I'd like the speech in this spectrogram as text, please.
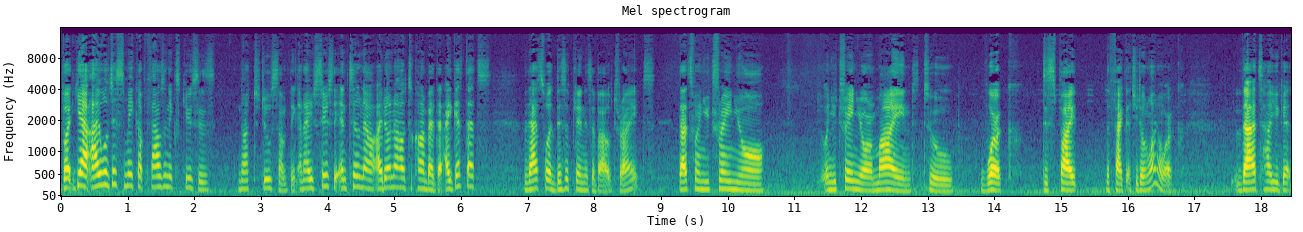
But yeah, I will just make up thousand excuses not to do something. And I seriously, until now, I don't know how to combat that. I guess that's that's what discipline is about, right? That's when you train your when you train your mind to work despite the fact that you don't want to work. That's how you get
